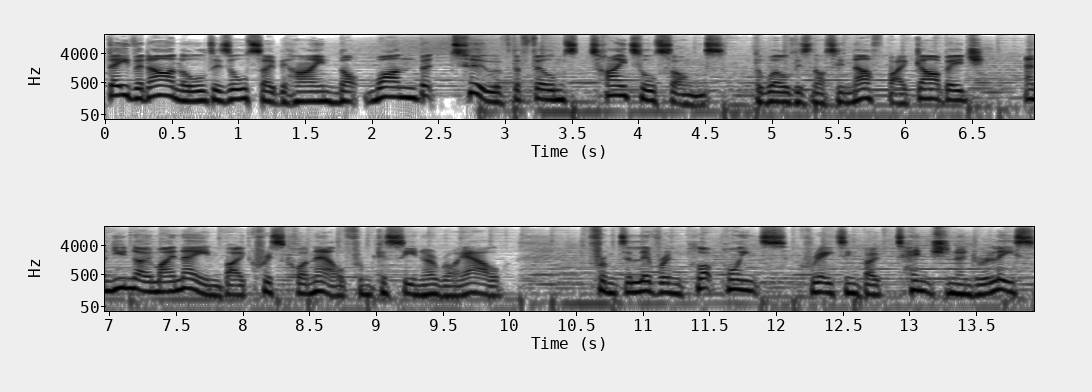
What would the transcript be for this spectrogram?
David Arnold is also behind not one but two of the film's title songs The World Is Not Enough by Garbage and You Know My Name by Chris Cornell from Casino Royale. From delivering plot points, creating both tension and release,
